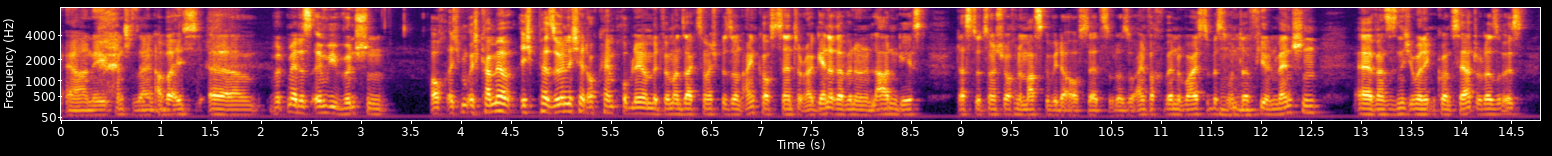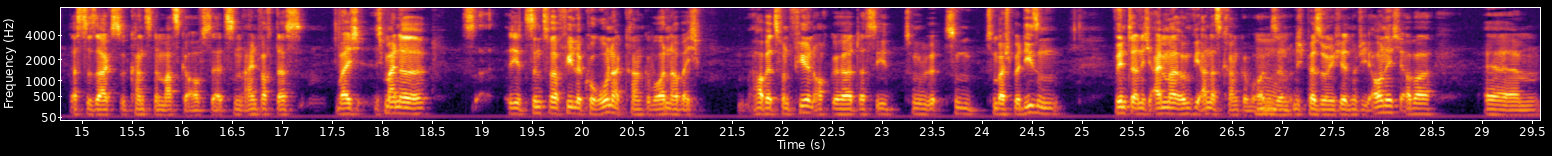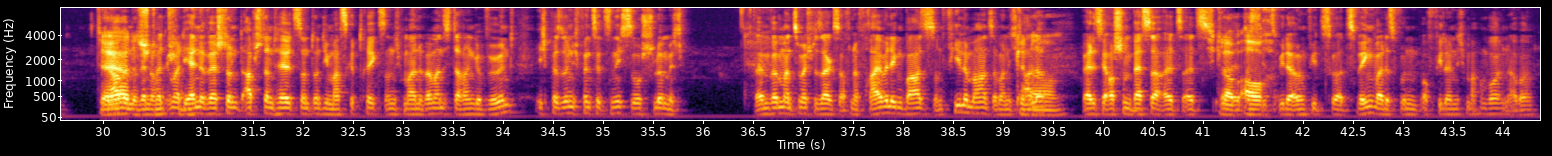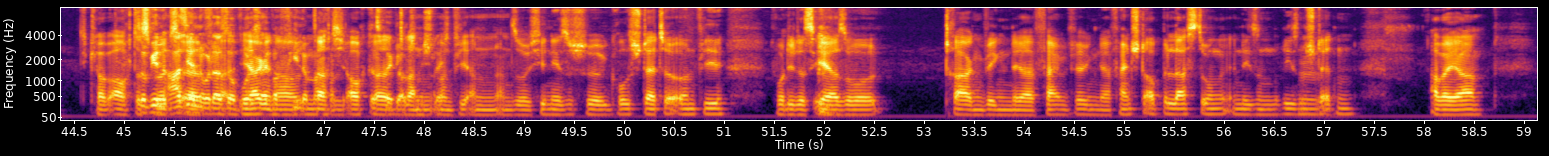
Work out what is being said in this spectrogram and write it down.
Ja, nee, kann schon sein. Aber ich äh, würde mir das irgendwie wünschen. Auch ich, ich kann mir, ich persönlich hätte auch kein Problem damit, wenn man sagt, zum Beispiel so ein Einkaufszentrum oder generell, wenn du in den Laden gehst, dass du zum Beispiel auch eine Maske wieder aufsetzt oder so. Einfach, wenn du weißt, du bist mhm. unter vielen Menschen, äh, wenn es nicht unbedingt ein Konzert oder so ist, dass du sagst, du kannst eine Maske aufsetzen. Einfach das, weil ich, ich meine, jetzt sind zwar viele Corona krank geworden, aber ich habe jetzt von vielen auch gehört, dass sie zum, zum, zum Beispiel diesen Winter nicht einmal irgendwie anders krank geworden mhm. sind. Und ich persönlich jetzt natürlich auch nicht, aber ähm, ja, klar, wenn, wenn du halt immer die Hände wäschst und Abstand hältst und, und die Maske trägst. Und ich meine, wenn man sich daran gewöhnt, ich persönlich finde es jetzt nicht so schlimm. Ich wenn, wenn man zum Beispiel sagt, es ist auf einer freiwilligen Basis und viele machen es, aber nicht genau. alle, wäre das ja auch schon besser, als, als ich glaube äh, auch jetzt wieder irgendwie zu erzwingen, weil das würden auch viele nicht machen wollen. Aber ich glaube auch, das so wie in Asien äh, oder so, wo ja, es genau, einfach viele machen. dachte ich auch gerade dran, irgendwie an, an so chinesische Großstädte irgendwie, wo die das eher so tragen wegen der, Fein, wegen der Feinstaubbelastung in diesen Riesenstädten. Mhm. Aber ja,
